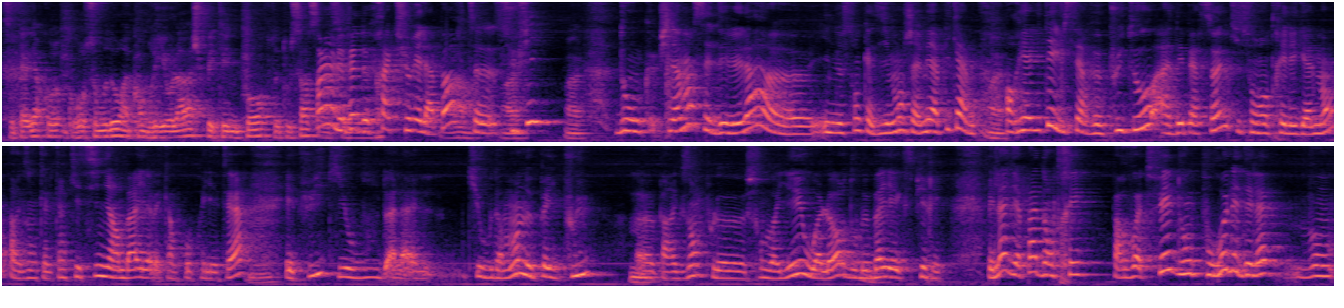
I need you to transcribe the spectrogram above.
C'est-à-dire que, grosso modo, un cambriolage, péter une porte, tout ça. Voilà, le fait de fracturer la porte euh, suffit. Donc finalement, ces délais-là, euh, ils ne sont quasiment jamais applicables. En réalité, ils servent plutôt à des personnes qui sont rentrées légalement, par exemple quelqu'un qui signe un bail avec un propriétaire, mmh. et puis qui au bout d'un moment ne paye plus euh, mm. par exemple euh, son loyer ou alors dont le bail a expiré. Mais là, il n'y a pas d'entrée par voie de fait, donc pour eux, les délais vont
